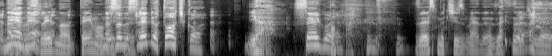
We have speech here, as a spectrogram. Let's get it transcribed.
Ne, ne, Naslednjo temo. na, za naslednjo točko, Ja, Segwe. zdaj smo čez med. Zdaj smo čez med.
